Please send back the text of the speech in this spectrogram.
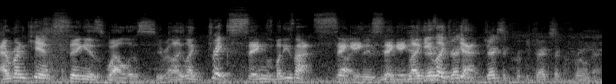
Everyone can't sing as well as he like like Drake sings, but he's not singing, No, he's- singing. Like he's like Drake's, yeah, Drake's a, Drake's a crooner.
